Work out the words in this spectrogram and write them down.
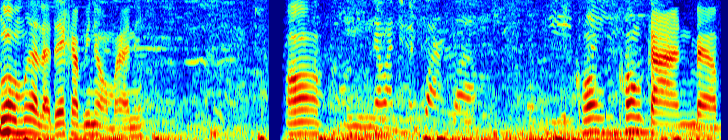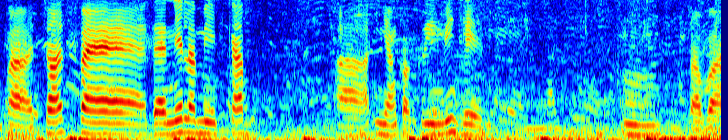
ง่วงเมื่อไหร่ได้ครับพี่น้องมานี่อ๋อแต่วันนี้มันกว้างกว่าโครงโครงการแบบอจอร์ดแฟร์แดนนิลามิดกับอ่าอีกอย่างกับกรีนวินเทจอืมแบบว่า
